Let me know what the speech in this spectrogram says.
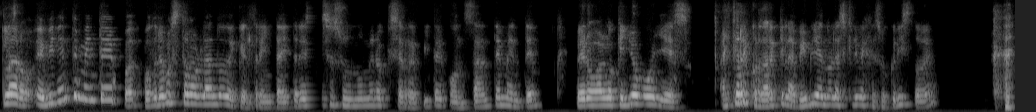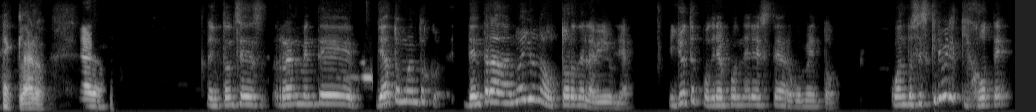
Claro, evidentemente podremos estar hablando de que el 33 es un número que se repite constantemente, pero a lo que yo voy es, hay que recordar que la Biblia no la escribe Jesucristo, ¿eh? claro. Claro. Entonces, realmente, ya tomando, de entrada, no hay un autor de la Biblia. Y yo te podría poner este argumento. Cuando se escribe el Quijote,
